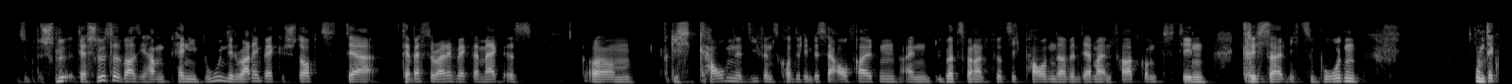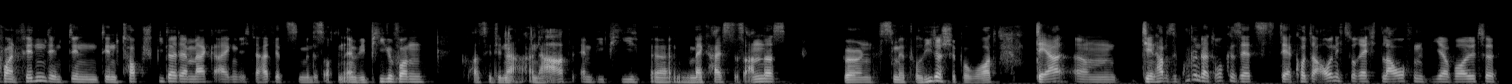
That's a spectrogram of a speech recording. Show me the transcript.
der Schlüssel war, sie haben Penny Boone, den Running Back, gestoppt. Der, der beste Running Back der Mac ist ähm, wirklich kaum eine Defense konnte den bisher aufhalten. Ein über 240 Pounder, wenn der mal in Fahrt kommt, den kriegst du halt nicht zu Boden. Und der Quan Finn, den, den, den Top-Spieler der Mac eigentlich, der hat jetzt zumindest auch den MVP gewonnen, quasi den, eine Art MVP. Äh, Mac heißt es anders. Burn Smith Leadership Award. Der, ähm, den haben sie gut unter Druck gesetzt. Der konnte auch nicht so recht laufen, wie er wollte.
